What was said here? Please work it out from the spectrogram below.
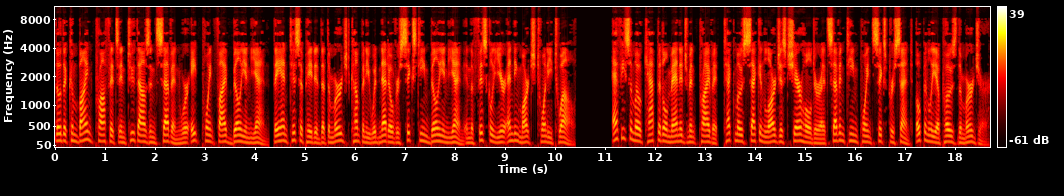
Though the combined profits in 2007 were 8.5 billion yen, they anticipated that the merged company would net over 16 billion yen in the fiscal year ending March 2012. Effissimo Capital Management Private, Tecmo's second largest shareholder at 17.6%, openly opposed the merger.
